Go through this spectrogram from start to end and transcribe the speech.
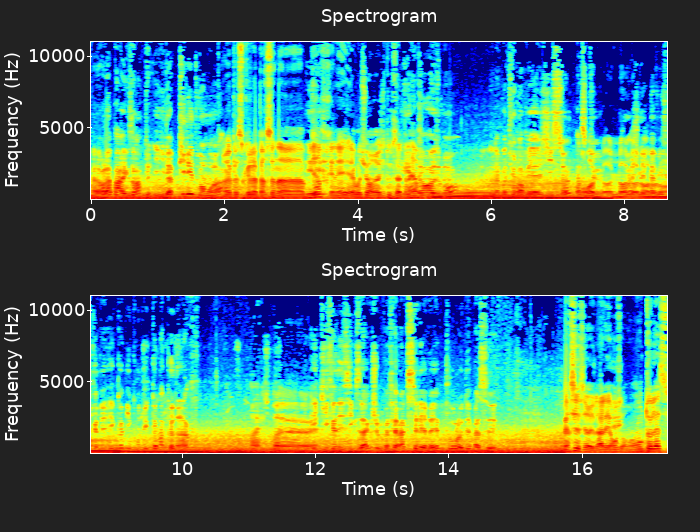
Alors là, par exemple, il a pilé devant moi. Ouais parce que la personne a Et- bien freiné et la voiture a réagi toute seule. Et heureusement, la voiture a réagi seule parce Oh que là là moi, là je l'ai là pas là vu là. freiner. Et comme il conduit comme un connard Ouais, ouais, et qui fait des zigzags, je préfère accélérer pour le dépasser. Merci Cyril. Allez, Et- on, on te laisse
